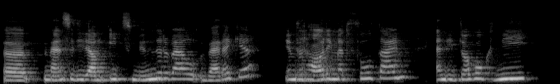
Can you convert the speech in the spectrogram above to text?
uh, mensen die dan iets minder wel werken in mm-hmm. verhouding met fulltime en die toch ook niet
